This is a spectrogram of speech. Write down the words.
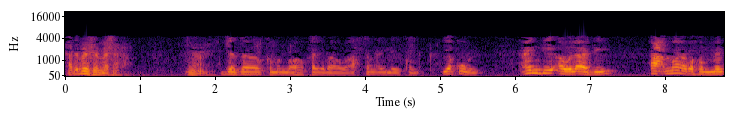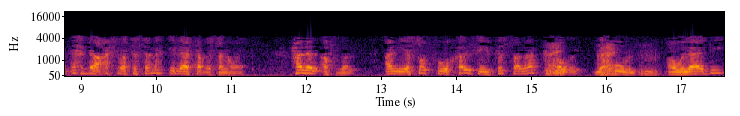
هذا ما يسمى سفر. نعم. جزاكم الله خيرا وأحسن إليكم. يقول عندي أولادي أعمارهم من إحدى عشرة سنة إلى سبع سنوات. هل الأفضل أن يصفوا خلفي في الصلاة؟ أو يقول أولادي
